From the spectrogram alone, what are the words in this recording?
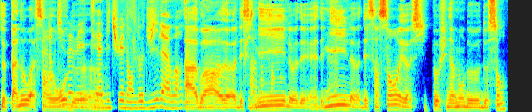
de panneaux à 100 Alors euros. avaient de- été habitués dans d'autres villes à avoir des, à avoir euh, euh, des plus 5000, euh, des, des Ouais. 1000, euh, des 500 et aussi peu finalement de, de 100.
